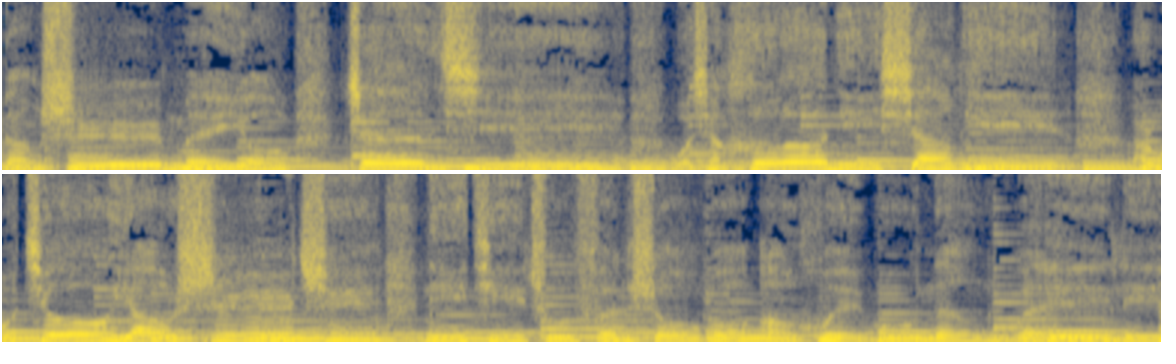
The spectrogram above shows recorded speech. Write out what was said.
当时没有珍惜。我想和你相依，而我就要失去。你提出分手，我懊悔无能为力。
